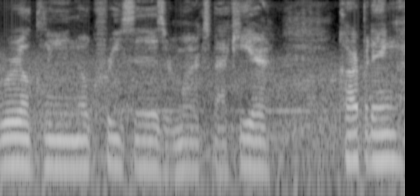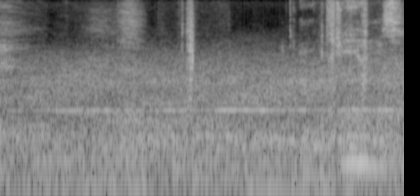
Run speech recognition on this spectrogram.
real clean, no creases or marks back here. Carpeting. Jams.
